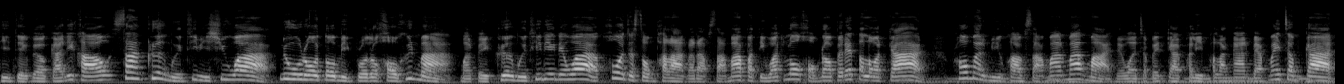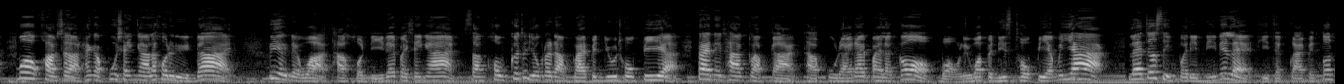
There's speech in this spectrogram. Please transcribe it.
ที่เจ๋งไปกว่าการที่เขาสร้างเครื่องมือที่มีชื่อว่า Neurotomic Protocol ขึ้นมา มันเป็นเครื่องมือที่เรียกได้ว่าโคตรจะทรงพลังระดับสามารถปฏิวัติโลกของเราไปได้ตลอดกาล เพราะมันมีความสามารถมากมาย ไม่ว่าจะเป็นการผลิตพลังงานแบบไม่จำกัด มอบความฉลาดให้กับผู้ใช้งานและคนอื่นๆได้ เรียกได้ว่าถ้าคนนี้ได้ไปใช้งาน สังคมก็จะยกระดับกลายเป็นยูโทเปีย แต่ในทางกลับกันถ้าผู้ร้ายได้ไปแล้วก็บอกเลยว่าเป็นดิสโทเปียไม่ยาก และเจ้าสิ่งประดิษฐ์นี้นี่แหละ ที่จะกลายเป็นต้น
